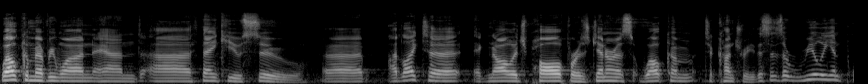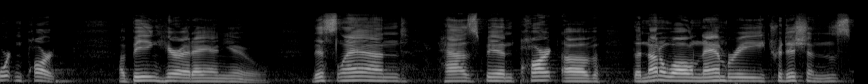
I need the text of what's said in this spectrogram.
Welcome, everyone, and uh, thank you, Sue. Uh, I'd like to acknowledge Paul for his generous welcome to country. This is a really important part of being here at ANU. This land has been part of the Ngunnawal Ngambri traditions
